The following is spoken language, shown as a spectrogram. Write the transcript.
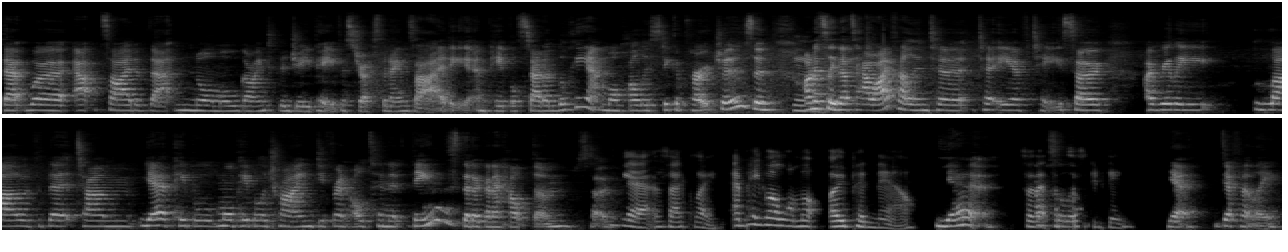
that were outside of that normal going to the GP for stress and anxiety and people started looking at more holistic approaches and Yeah. honestly that's how i fell into to eft so i really love that um yeah people more people are trying different alternate things that are going to help them so Yeah, exactly. And people are a lot more open now. yeah So that's Absolutely. a positive thing. Yeah definitely.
